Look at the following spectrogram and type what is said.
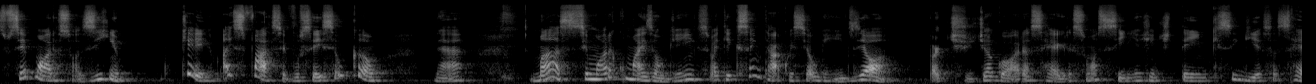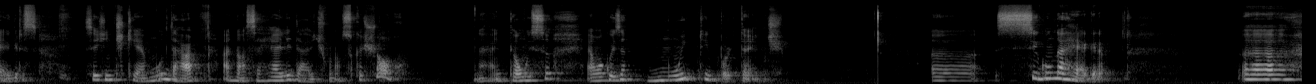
se você mora sozinho, ok, é mais fácil, é você e seu cão, né? Mas, se mora com mais alguém, você vai ter que sentar com esse alguém e dizer, ó, a partir de agora as regras são assim, a gente tem que seguir essas regras se a gente quer mudar a nossa realidade com o nosso cachorro. Né? Então, isso é uma coisa muito importante. Uh, segunda regra. Uh,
